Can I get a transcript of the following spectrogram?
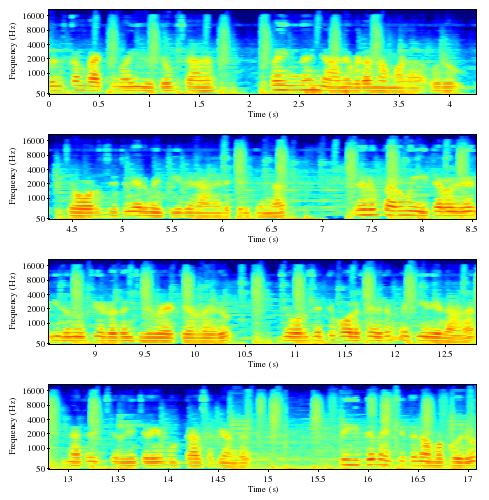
welcome back to my YouTube channel അപ്പോൾ ഇന്ന് ഞാനിവിടെ നമ്മുടെ ഒരു ജോർജറ്റിന്റെ ഒരു മെറ്റീരിയലാണ് എടുത്തിരിക്കുന്നത്. ഇതൊരു പെർ മീറ്റർ ഒരു ഇരുന്നൂറ്റി എഴുപത്തഞ്ച് രൂപയൊക്കെയുള്ള ഒരു ജോർജറ്റ് പോലത്തെ ഒരു മെറ്റീരിയലാണ് ഇതിനകത്ത് ചെറിയ ചെറിയ ബുട്ടാസൊക്കെ ഉണ്ട്. അപ്പോൾ ഇത് വെച്ചിട്ട് നമുക്കൊരു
